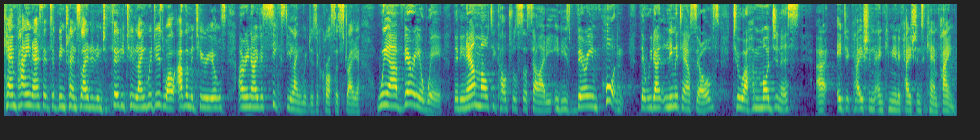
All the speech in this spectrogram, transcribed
campaign assets have been translated into 32 languages, while other materials are in over 60 languages across Australia. We are very aware that in our multicultural society it is very important that we don't limit ourselves to a homogenous uh, education and communications campaign.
